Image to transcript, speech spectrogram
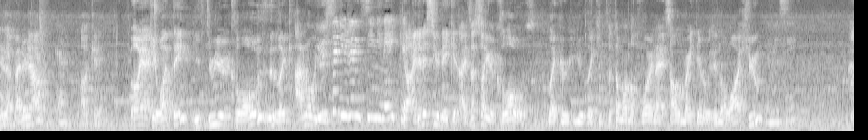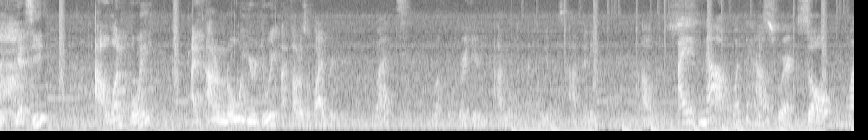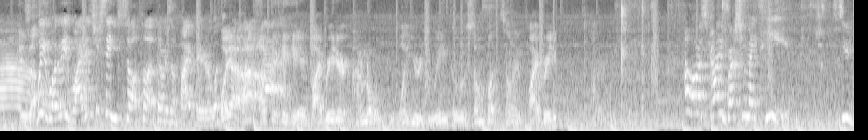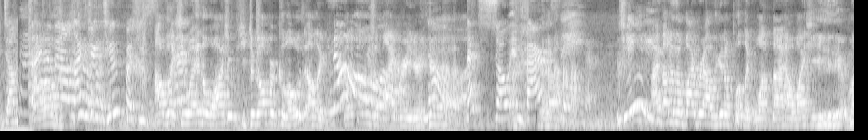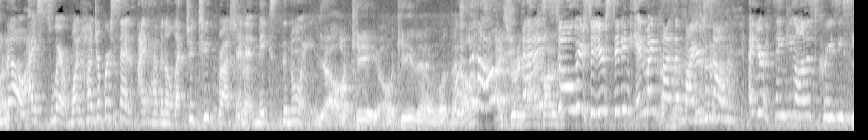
Is that better now? Yeah. Okay. Oh yeah, okay, one thing. You threw your clothes, like, I don't know. You you- said you didn't see me naked. No, I didn't see you naked. I just saw your clothes. Like you, you, like you put them on the floor, and I saw them right there. It was in the washroom. Let me see. Like, yeah, see? At one point, I, I don't know what you were doing. I thought it was a vibrator. What? Look, look right here. I don't know what the hell is happening. I know. What the hell? I swear. So, Wow. Wait, wait, wait. Why did you say you saw, thought there was a vibrator? What? oh yeah, what ah, that? okay, okay, okay. Vibrator. I don't know what you were doing. It was some something vibrating. I don't know. Oh, I was probably brushing my teeth. You dumb. Oh. I have an electric toothbrush. You. I was like, she went in the washroom. She took off her clothes. I was like, No. don't me a vibrator. No, that's so embarrassing. OMG! I thought it was a vibrator. I was gonna put like what the hell? Why she eating my No, I swear, 100% I have an electric toothbrush and it makes the noise. Yeah. Okay. Okay then. What the hell? I swear to God, I That thought it is was. so weird. So you're sitting in my closet by yourself and you're thinking all this crazy stuff?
